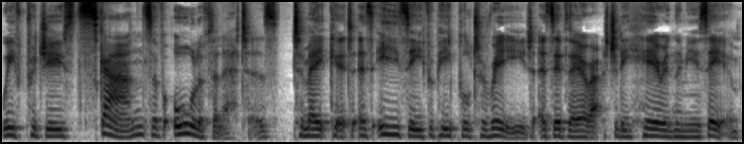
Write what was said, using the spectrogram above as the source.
we've produced scans of all of the letters to make it as easy for people to read as if they are actually here in the museum,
